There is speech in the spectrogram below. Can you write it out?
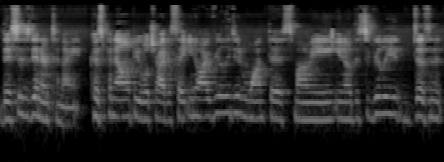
this is dinner tonight. Because Penelope will try to say, you know, I really didn't want this, mommy. You know, this really doesn't,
